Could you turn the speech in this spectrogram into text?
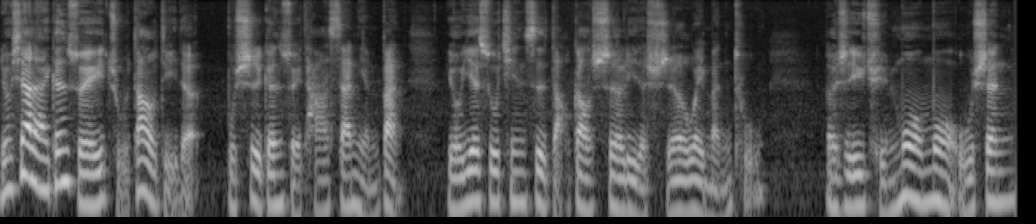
留下来跟随主到底的，不是跟随他三年半，由耶稣亲自祷告设立的十二位门徒，而是一群默默无声、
